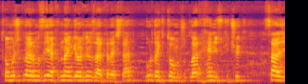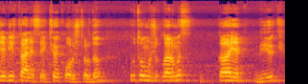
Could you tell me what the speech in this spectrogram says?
Tomurcuklarımızı yakından gördünüz arkadaşlar. Buradaki tomurcuklar henüz küçük. Sadece bir tanesi kök oluşturdu. Bu tomurcuklarımız gayet büyük,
